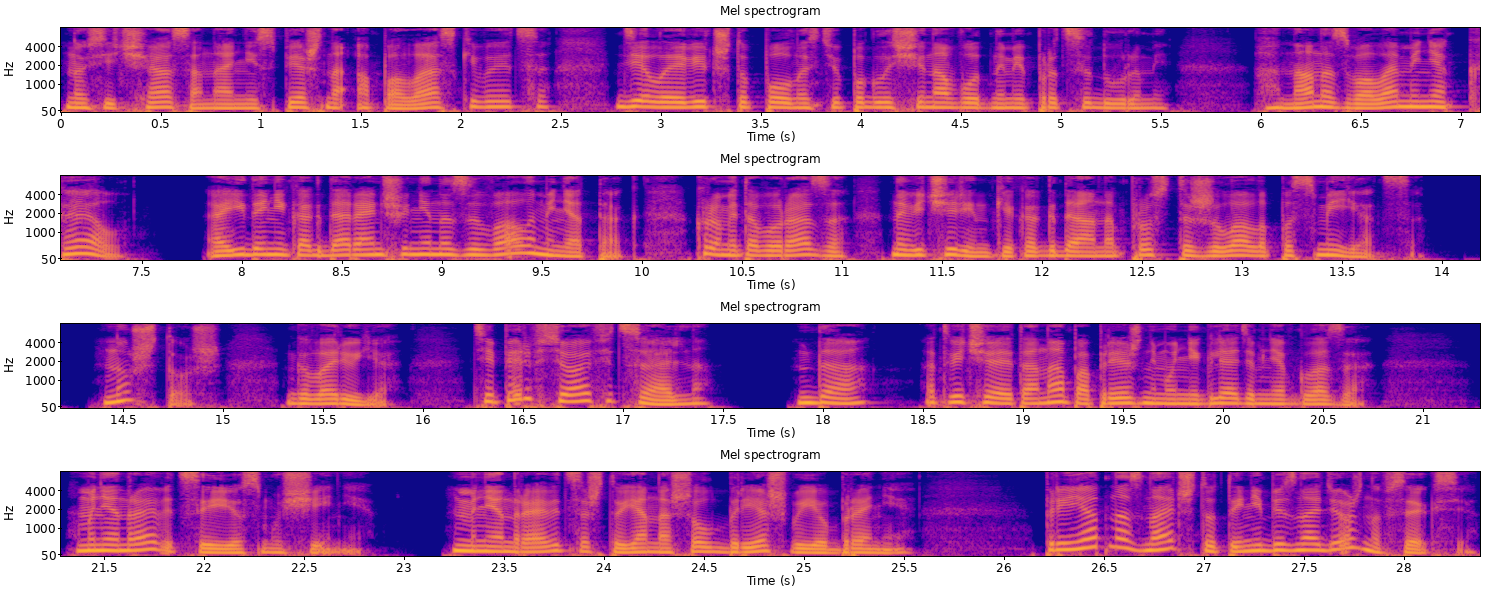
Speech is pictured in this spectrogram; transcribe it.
Но сейчас она неспешно ополаскивается, делая вид, что полностью поглощена водными процедурами. Она назвала меня Кэл. Аида никогда раньше не называла меня так, кроме того раза на вечеринке, когда она просто желала посмеяться. «Ну что ж», — говорю я, — «теперь все официально». «Да», — отвечает она, по-прежнему не глядя мне в глаза. Мне нравится ее смущение. Мне нравится, что я нашел брешь в ее броне. «Приятно знать, что ты не безнадежна в сексе»,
